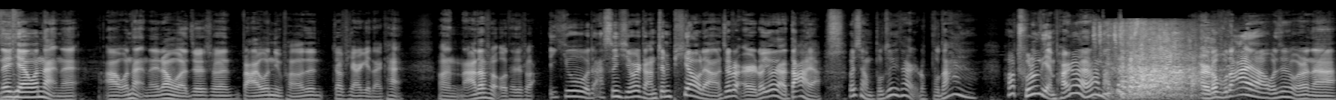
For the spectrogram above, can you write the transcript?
那天我奶奶啊，我奶奶让我就是说把我女朋友的照片给她看，啊，拿到手她就说：“哎呦，我这孙媳妇长得真漂亮，就是耳朵有点大呀。”我想不对，她耳朵不大呀，好除了脸盘有点大呢，耳朵不大呀。我这我说呢，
